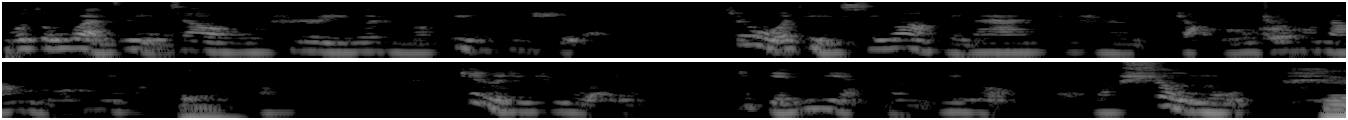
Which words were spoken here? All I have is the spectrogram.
我总管自己叫我是一个什么庇护所，就是我挺希望给大家就是找一个遮风挡雨的地方。嗯这个就是我一点点的那种叫圣母嗯，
